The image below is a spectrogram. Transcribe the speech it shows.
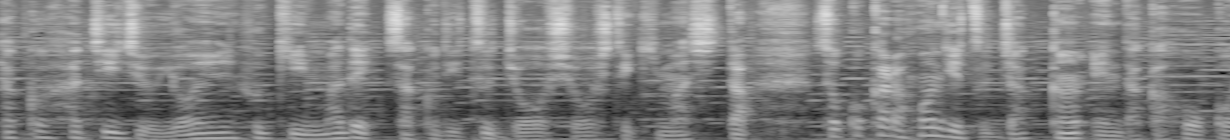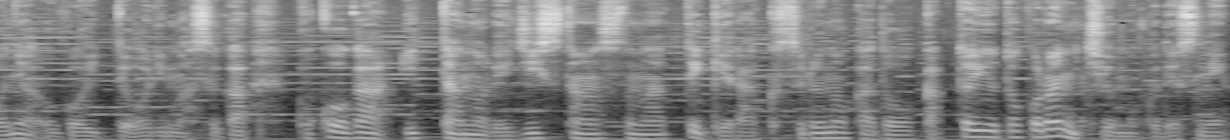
184円付近まで昨日上昇してきました。そこから本日若干円高方向には動いておりますが、ここが一旦のレジスタンスとなって下落するのかどうかというところに注目ですね。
